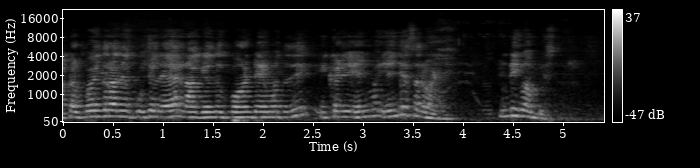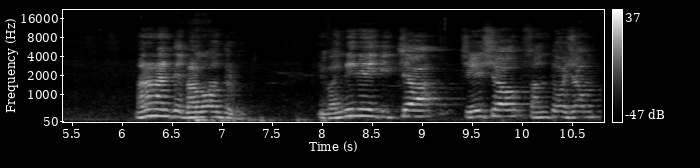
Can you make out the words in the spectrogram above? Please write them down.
అక్కడ పోయిన తర్వాత నేను కూర్చొని నాకు ఎందుకు పోంటే ఏమవుతుంది? ఇక్కడ ఏం ఏం చేస్తారు వాడిని? ఇంటికి పంపిస్తారు. మనం అంతే భగవంతుడు. ఇవన్నీ నీకు ఇచ్చా చేశావు సంతోషం.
